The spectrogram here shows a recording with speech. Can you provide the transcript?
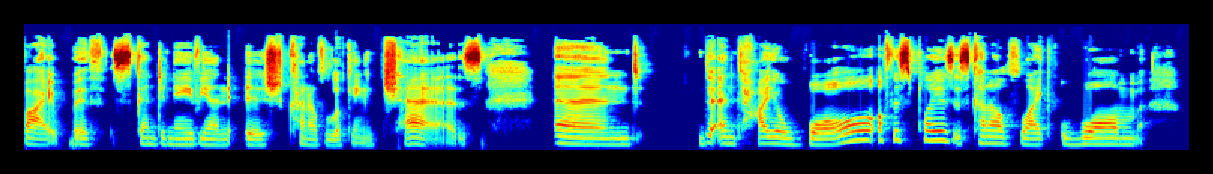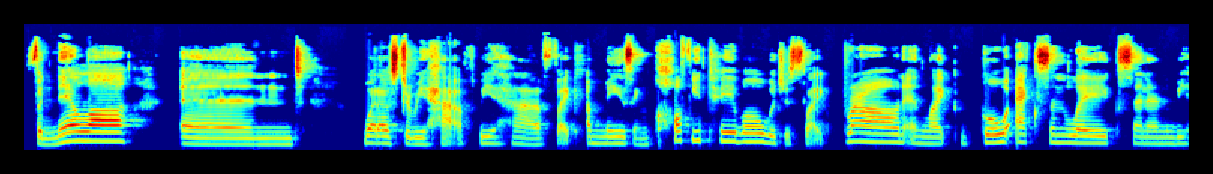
vibe with Scandinavian-ish kind of looking chairs. And the entire wall of this place is kind of like warm vanilla and what else do we have? We have like amazing coffee table, which is like brown and like gold accent legs. And then we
